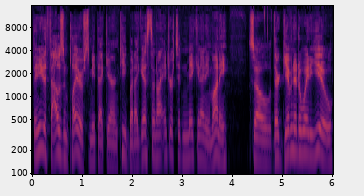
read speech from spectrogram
they need 1,000 players to meet that guarantee, but I guess they're not interested in making any money. So they're giving it away to you.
